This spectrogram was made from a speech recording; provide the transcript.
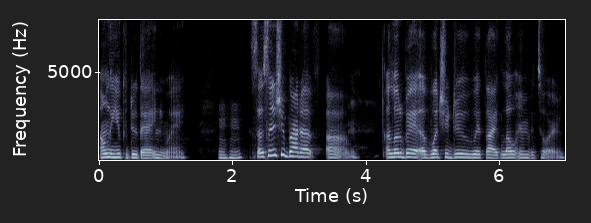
Only you could do that anyway. Mm-hmm. So since you brought up um, a little bit of what you do with like low inventory.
